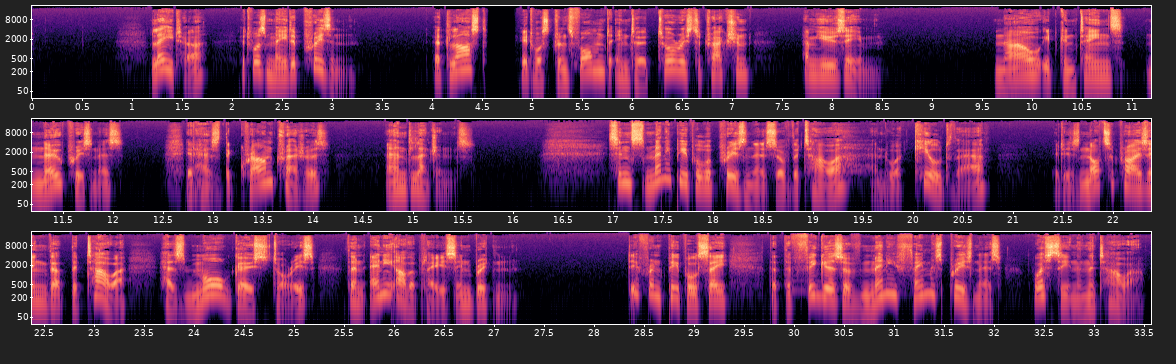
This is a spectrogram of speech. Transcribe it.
Later, it was made a prison. At last, it was transformed into a tourist attraction, a museum. Now it contains no prisoners, it has the crown treasures and legends. Since many people were prisoners of the tower and were killed there, it is not surprising that the tower has more ghost stories than any other place in Britain. Different people say that the figures of many famous prisoners were seen in the tower.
